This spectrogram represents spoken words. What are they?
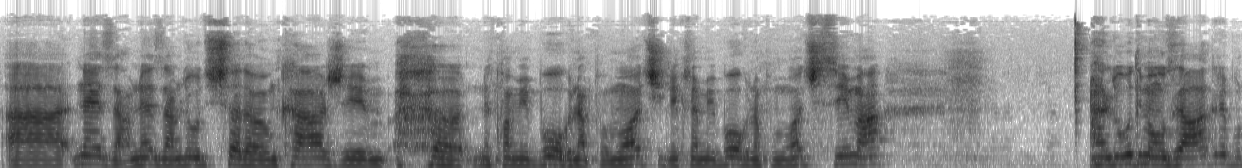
A, ne znam, ne znam ljudi šta da vam kažem, nek vam je Bog na pomoći, nek nam je Bog na pomoći svima ljudima u Zagrebu,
